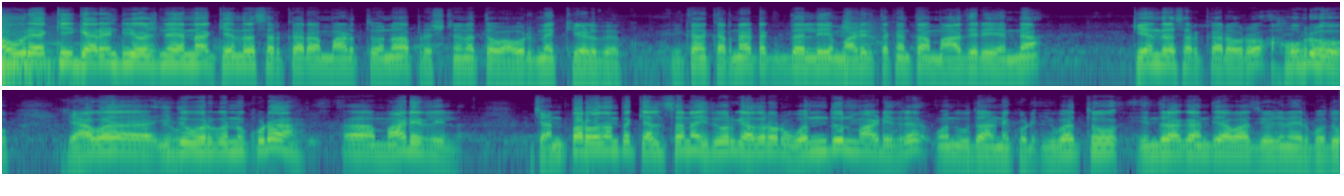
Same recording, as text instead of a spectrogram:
ಅವ್ರು ಯಾಕೆ ಗ್ಯಾರಂಟಿ ಯೋಜನೆಯನ್ನು ಕೇಂದ್ರ ಸರ್ಕಾರ ಮಾಡ್ತು ಅನ್ನೋ ಪ್ರಶ್ನೆನ ತಾವು ಅವ್ರನ್ನೇ ಕೇಳಬೇಕು. ಯಾಕಂದ್ರೆ ಕರ್ನಾಟಕದಲ್ಲಿ ಮಾಡಿರ್ತಕ್ಕಂಥ ಮಾದರಿಯನ್ನು ಕೇಂದ್ರ ಸರ್ಕಾರವರು, ಅವರು ಯಾವ ಇದುವರೆಗೂ ಕೂಡ ಮಾಡಿರಲಿಲ್ಲ. ಜನಪರವಾದಂಥ ಕೆಲಸನ ಇದುವರೆಗೆ ಯಾವ್ದಾದ್ರು ಒಂದನ್ನು ಮಾಡಿದರೆ ಒಂದು ಉದಾಹರಣೆ ಕೊಡಿ. ಇವತ್ತು ಇಂದಿರಾ ಗಾಂಧಿ ಆವಾಸ್ ಯೋಜನೆ ಇರ್ಬೋದು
